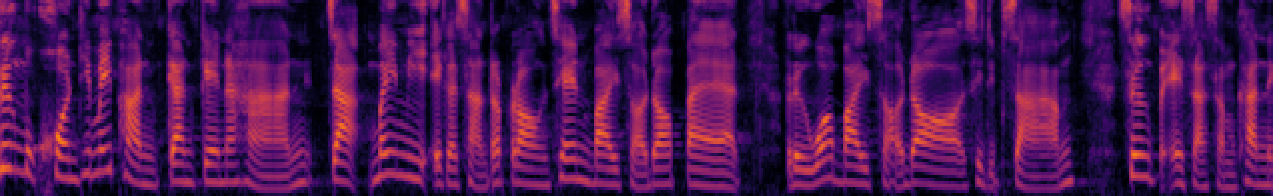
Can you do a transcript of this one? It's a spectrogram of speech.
ซึ่งบุคคลที่ไม่ผ่านการเกณฑ์อาหาร จะไม่มีเอกสารรับรองเช่นใบสอดอ8หรือว่าใบสอดอ43 ซึ่งเป็นเอกสารสำคัญใน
